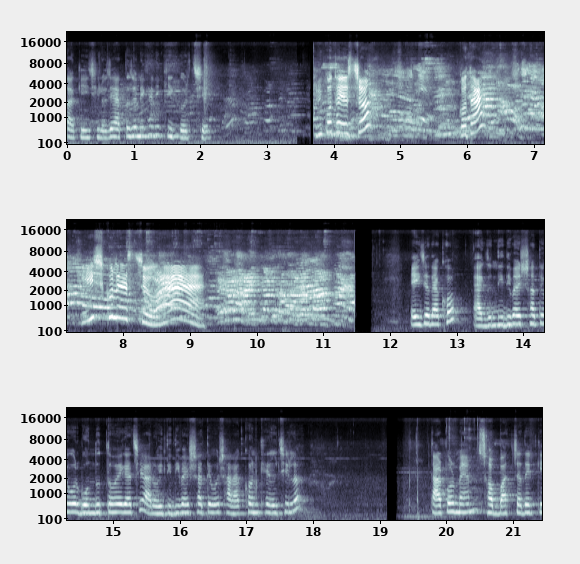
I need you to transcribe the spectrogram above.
তাকিয়েই ছিল যে এতজন এখানে কি করছে। তুমি কোথায় এসছো? কোথায়? স্কুলে এসছো হ্যাঁ। এই যে দেখো, একজন দিদিভাইয়ের সাথে ওর বন্ধুত্ব হয়ে গেছে আর ওই দিদিভাইয়ের সাথে ও সারাক্ষণ খেলছিল। তারপর ম্যাম সব বাচ্চাদেরকে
